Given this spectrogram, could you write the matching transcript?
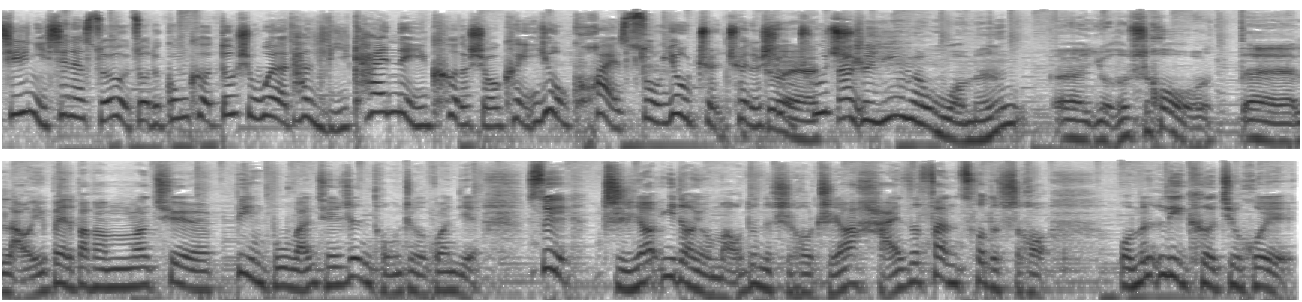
其实你现在所有做的功课，都是为了他离开那一刻的时候，可以又快速又准确的射出去。但是因为我们，呃，有的时候，呃，老一辈的爸爸妈妈却并不完全认同这个观点，所以只要遇到有矛盾的时候，只要孩子犯错的时候，我们立刻就会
